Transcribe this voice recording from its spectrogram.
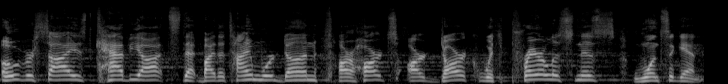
oversized caveats that by the time we're done, our hearts are dark with prayerlessness once again.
